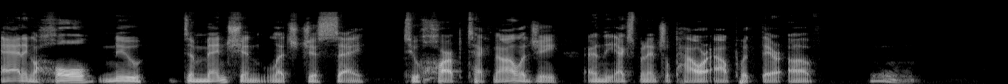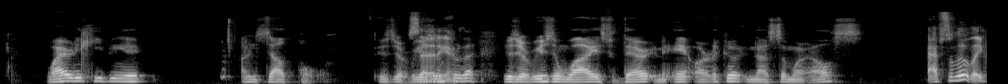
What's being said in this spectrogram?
adding a whole new dimension, let's just say, to HAARP technology and the exponential power output thereof. Why are they keeping it on South Pole? Is there a reason for that? Is there a reason why it's there in Antarctica and not somewhere else? Absolutely.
